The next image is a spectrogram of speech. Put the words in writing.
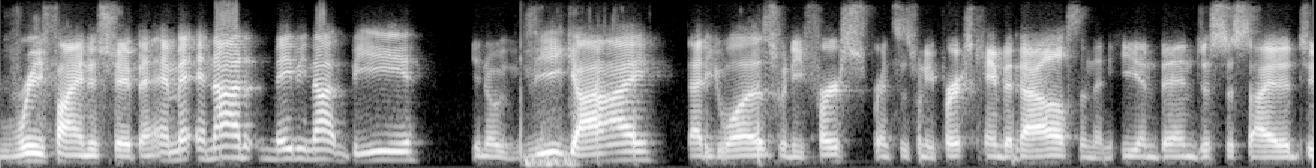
refine his shape and, and not maybe not be, you know, the guy that he was when he first, for instance, when he first came to Dallas, and then he and Benn just decided to,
